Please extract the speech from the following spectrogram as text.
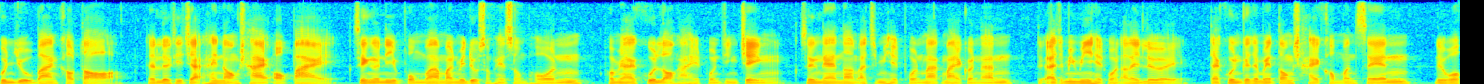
คุณอยู่บ้านเขาต่อ แต่เลือกที่จะให้น้องชายออกไป สิ่งเหล่านี้ผมว่ามันไม่ดูสมเหตุสมผล ผมอยากให้คุณลองหาเหตุผลจริง ๆ ซึ่งแน่นอนอาจจะมีเหตุผลมากมายกว่านั้น หรืออาจจะไม่มีเหตุผลอะไรเลย แต่คุณก็จะเป็นต้องใช้ common sense หรือว่า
